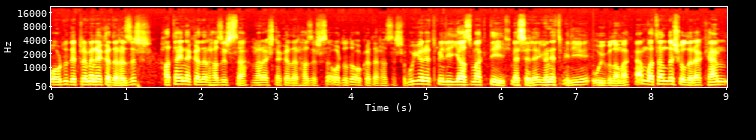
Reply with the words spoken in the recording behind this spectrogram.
Ordu depreme ne kadar hazır? Hatay ne kadar hazırsa, Maraş ne kadar hazırsa orada da o kadar hazır. Bu yönetmeliği yazmak değil mesele, yönetmeliği uygulamak. Hem vatandaş olarak hem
